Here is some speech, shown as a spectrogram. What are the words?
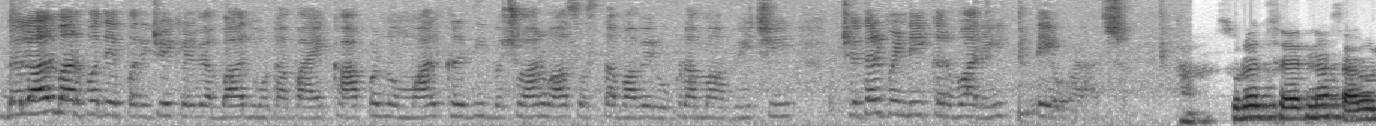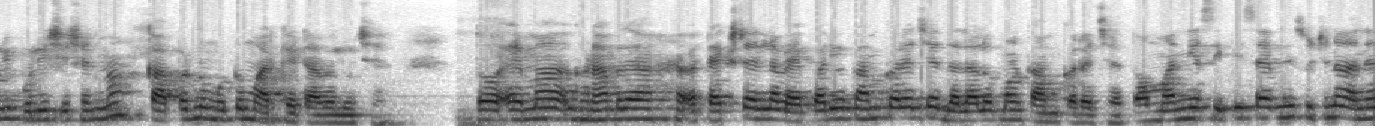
દલાલ મારફતે પરિચય કેળવ્યા બાદ મોટા પાયે કાપડનો માલ ખરીદી બજારમાં સસ્તા ભાવે રોકડામાં વેચી છેતરપિંડી કરવાની ટેવવાળા છે. સુરત શહેરના સારોલી પોલીસ સ્ટેશનમાં કાપડનું મોટું માર્કેટ આવેલું છે. તો એમાં ઘણા બધા ટેક્સટાઇલના વેપારીઓ કામ કરે છે, દલાલો પણ કામ કરે છે. તો માન્ય સીપી સાહેબની સૂચના અને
